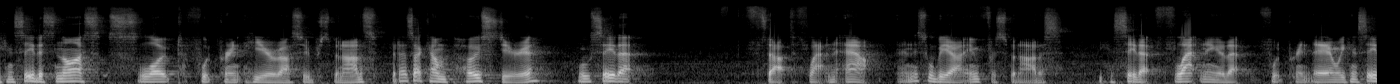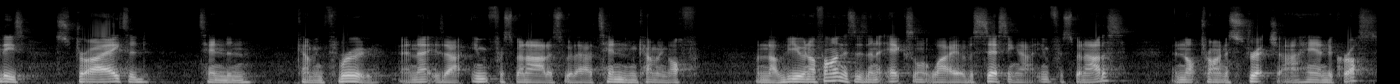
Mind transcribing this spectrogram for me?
can see this nice sloped footprint here of our supraspinatus, but as I come posterior, we'll see that start to flatten out. And this will be our infraspinatus. You can see that flattening of that footprint there, and we can see these striated tendon coming through. And that is our infraspinatus with our tendon coming off another view. And I find this is an excellent way of assessing our infraspinatus and not trying to stretch our hand across.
